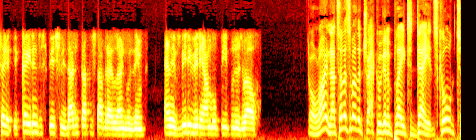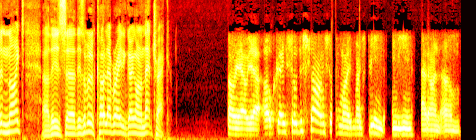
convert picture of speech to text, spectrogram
say it, the cadence especially. That's the type of stuff that I learned with him. And they're very, very humble people as well. All right, now tell us about the track we're going to play today. It's called Tonight. Uh, there's uh, there's a bit of collaborating going on on that track. Oh yeah, yeah. Okay, so the song, so my my friend I mean had on um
